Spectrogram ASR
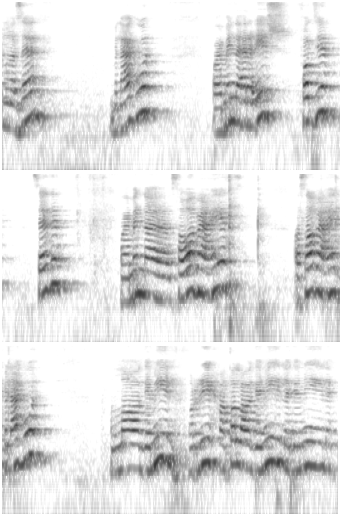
الغزال بالعجوة وعملنا قراقيش فاضية سادة وعملنا صوابع اهيت أصابع اهيت بالعجوة. الله جميل والريحة طالعة جميلة جميلة.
